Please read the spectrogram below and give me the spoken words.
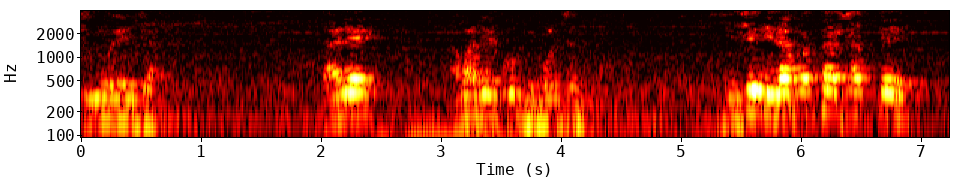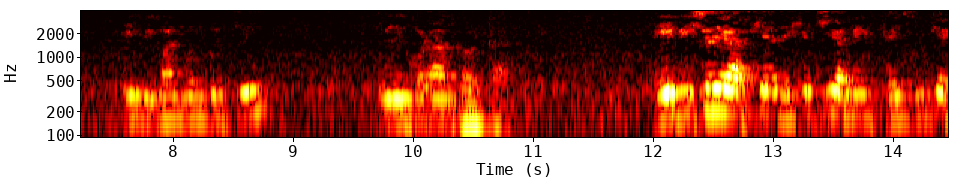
শুরু হয়ে যায়, তাহলে আমাদের খুব বিপজ্জনক। দেশের নিরাপত্তার স্বার্থে এই বিমানবন্দরটি তৈরি করা দরকার? এই বিষয়ে আজকে দেখেছি আমি ফেসবুকে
